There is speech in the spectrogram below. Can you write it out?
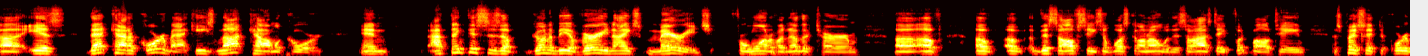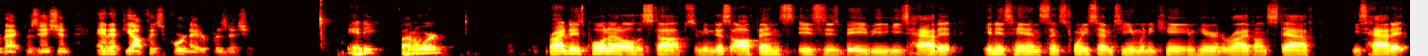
uh, is that kind of quarterback. He's not Kyle McCord, and I think this is a going to be a very nice marriage, for one of another term, uh, of of, of this offseason of what's going on with this Ohio State football team, especially at the quarterback position and at the offensive coordinator position. Andy, final word. Ryan Day's pulling out all the stops. I mean, this offense is his baby. He's had it in his hands since 2017 when he came here and arrived on staff. He's had it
